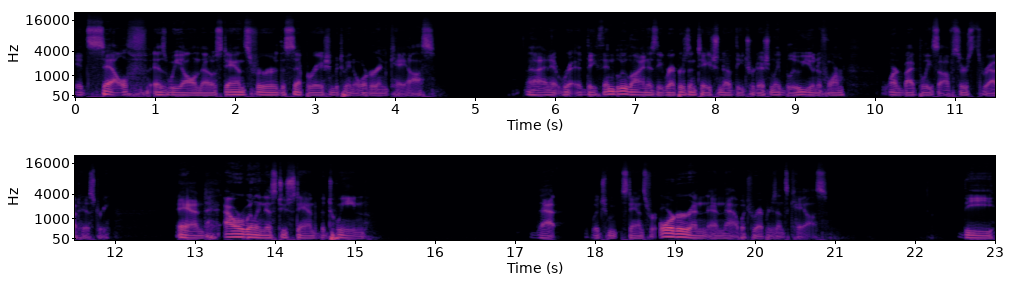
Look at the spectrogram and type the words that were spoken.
itself, as we all know, stands for the separation between order and chaos. Uh, and it, the thin blue line is the representation of the traditionally blue uniform worn by police officers throughout history, and our willingness to stand between that which stands for order and, and that which represents chaos. The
